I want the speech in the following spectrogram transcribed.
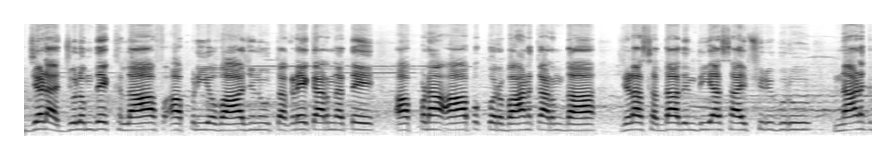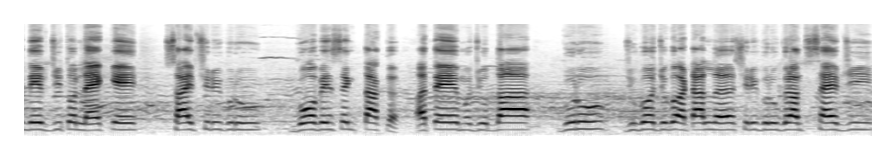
ਜਿਹੜਾ ਜ਼ੁਲਮ ਦੇ ਖਿਲਾਫ ਆਪਣੀ ਆਵਾਜ਼ ਨੂੰ ਤਕੜੇ ਕਰਨ ਅਤੇ ਆਪਣਾ ਆਪ ਕੁਰਬਾਨ ਕਰਨ ਦਾ ਜਿਹੜਾ ਸੱਦਾ ਦਿੰਦੀ ਆ ਸਾਹਿਬ ਸ੍ਰੀ ਗੁਰੂ ਨਾਨਕ ਦੇਵ ਜੀ ਤੋਂ ਲੈ ਕੇ ਸਾਹਿਬ ਸ੍ਰੀ ਗੁਰੂ ਗੋਬਿੰਦ ਸਿੰਘ ਤੱਕ ਅਤੇ ਮੌਜੂਦਾ ਗੁਰੂ ਜੁਗੋ ਜੁਗੋ ਅਟਲ ਸ੍ਰੀ ਗੁਰੂ ਗ੍ਰੰਥ ਸਾਹਿਬ ਜੀ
